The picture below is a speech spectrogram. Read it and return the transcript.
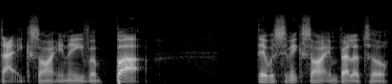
that exciting either. But there was some exciting Bellator.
